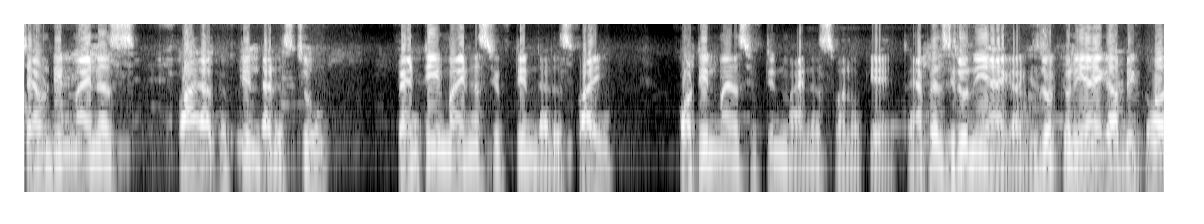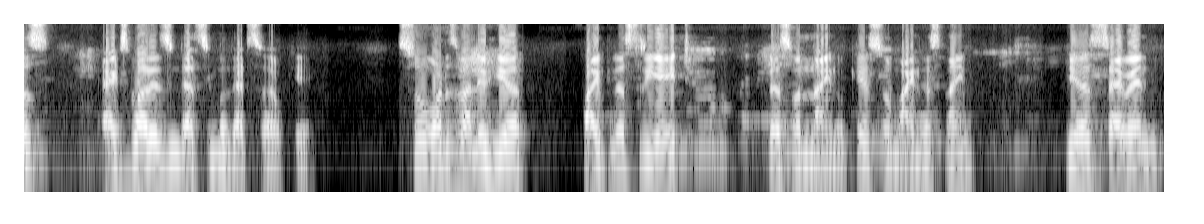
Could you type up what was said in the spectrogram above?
17 minus 5 uh, 15 that is 2 20 minus 15 that is 5 14 minus 15 minus 1 okay तो यहाँ पे जीरो नहीं आएगा जीरो क्यों नहीं आएगा because x bar is in decimal that's why okay so what is value here 5 plus 3 8 plus 1 9 okay so minus 9 here 7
